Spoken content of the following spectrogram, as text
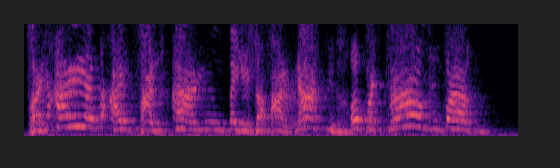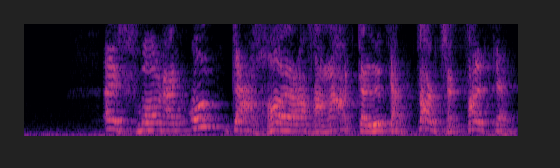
Von allem Anfang an bin ich so verraten und betrogen worden. Es wurde ein ungeheurer Verrat geübt am deutschen Volke.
